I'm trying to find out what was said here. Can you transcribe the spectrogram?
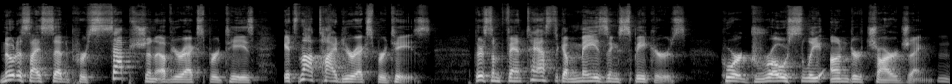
Notice I said perception of your expertise. It's not tied to your expertise. There's some fantastic, amazing speakers who are grossly undercharging. Hmm.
